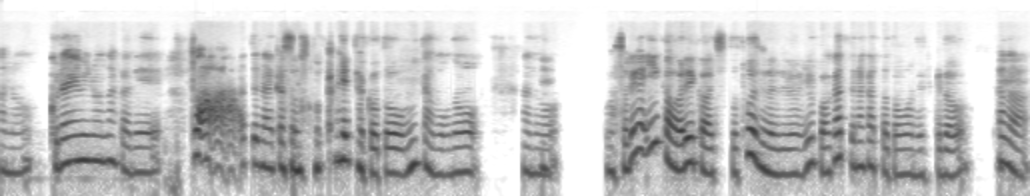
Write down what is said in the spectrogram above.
あの暗闇の中でバーってなんかその書いたことを見たものあの、まあ、それがいいか悪いかはちょっと当時の自分よく分かってなかったと思うんですけどただ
